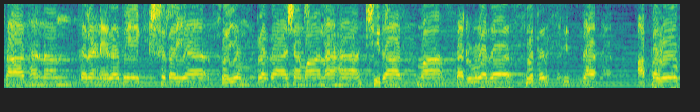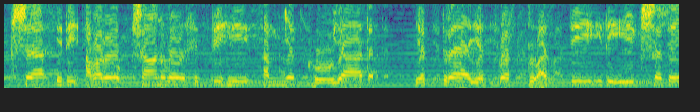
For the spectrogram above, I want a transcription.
साधनान्तरनिरपेक्षतया स्वयं प्रकाशमानः चिदात्मा सर्वदा स्वतःसिद्ध अपरोक्ष इति अपरोक्षानुभवसिद्धिः सम्यग् भूयात् यत्र यद्वस्तु अस्ति इति ईक्षते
